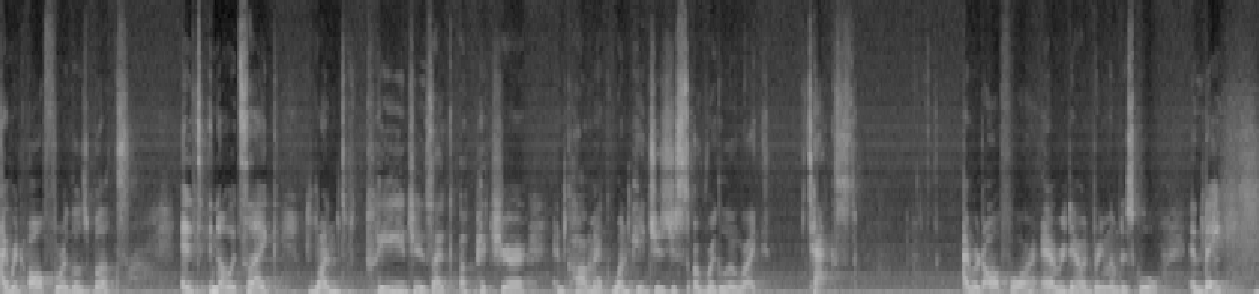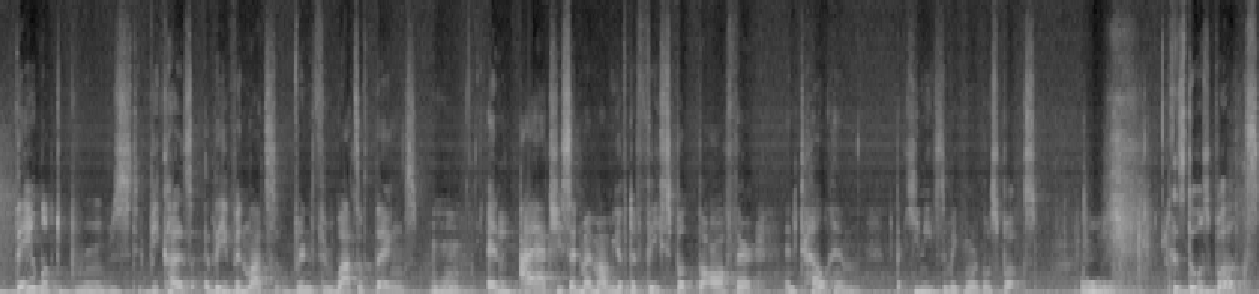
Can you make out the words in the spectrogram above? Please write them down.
I read all four of those books. And it's you know, it's like one page is like a picture and comic, one page is just a regular like text. I read all four. Every day I would bring them to school, and they they looked bruised because they've been lots been through lots of things. Mm-hmm. And I actually said to my mom, "You have to Facebook the author and tell him that he needs to make more of those books Ooh. because those books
